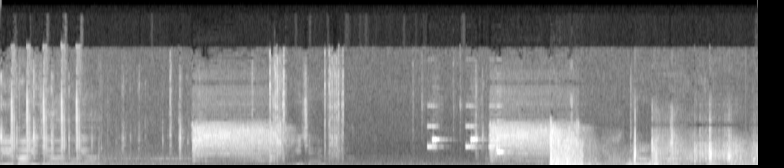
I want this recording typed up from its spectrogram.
Chyba widziałem wuja. Widziałem. Pierdolę.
